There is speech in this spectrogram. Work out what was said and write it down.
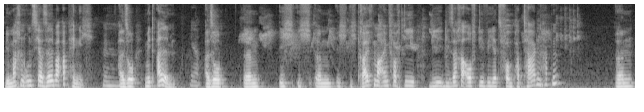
Wir machen uns ja selber abhängig. Mhm. Also mit allem. Ja. Also ähm, ich, ich, ähm, ich, ich greife mal einfach die, die, die Sache auf, die wir jetzt vor ein paar Tagen hatten. Ähm,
